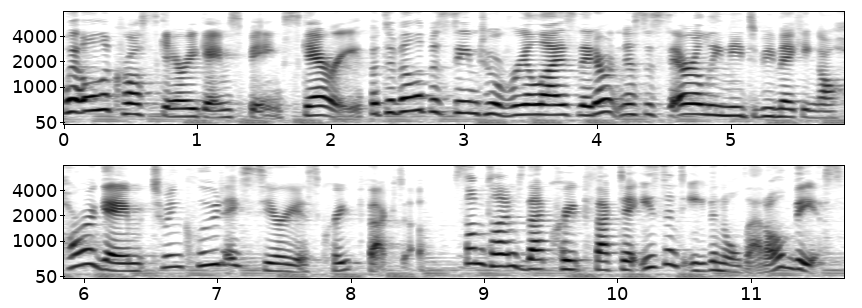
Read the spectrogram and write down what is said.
We're all across scary games being scary, but developers seem to have realized they don't necessarily need to be making a horror game to include a serious creep factor. Sometimes that creep factor isn't even all that obvious.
